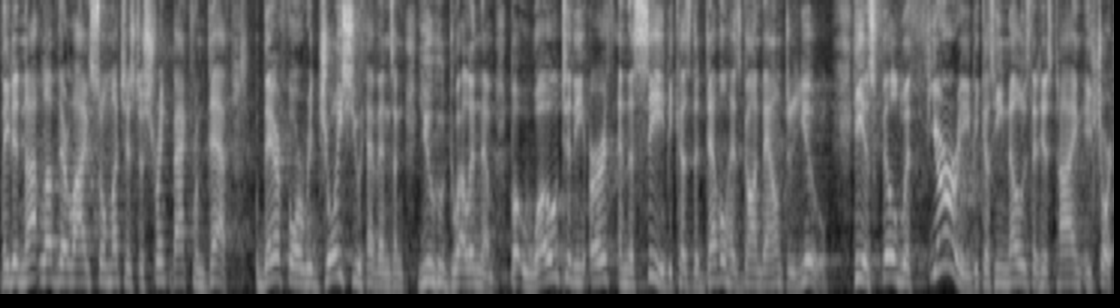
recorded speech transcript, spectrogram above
They did not love their lives so much as to shrink back from death. Therefore, rejoice, you heavens, and you who dwell in them. But woe to the earth and the sea because the devil has gone down to you. He is filled with fury because he knows that his time is short.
